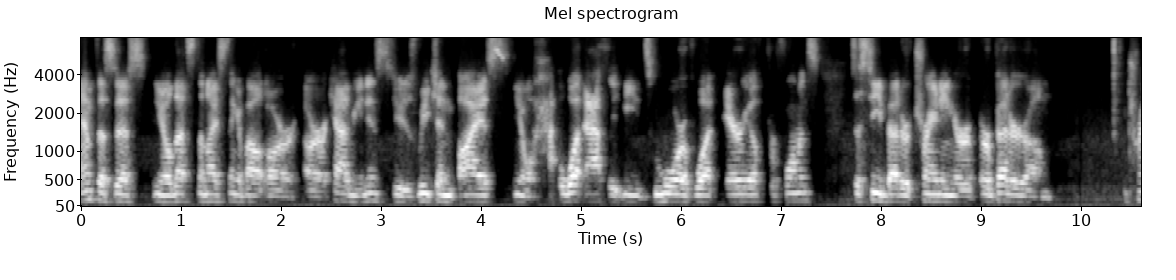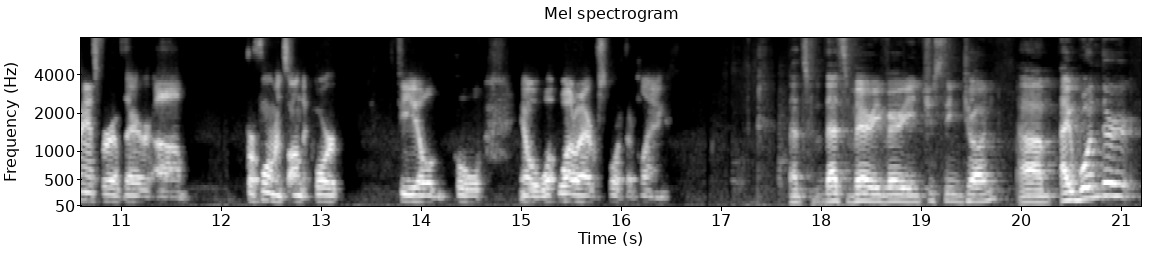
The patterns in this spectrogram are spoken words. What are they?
emphasis you know that's the nice thing about our our academy and institute is we can bias you know what athlete needs more of what area of performance to see better training or, or better um, transfer of their um, performance on the court, field, pool, you know, whatever sport they're playing. That's that's very very interesting, John. Um, I wonder.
